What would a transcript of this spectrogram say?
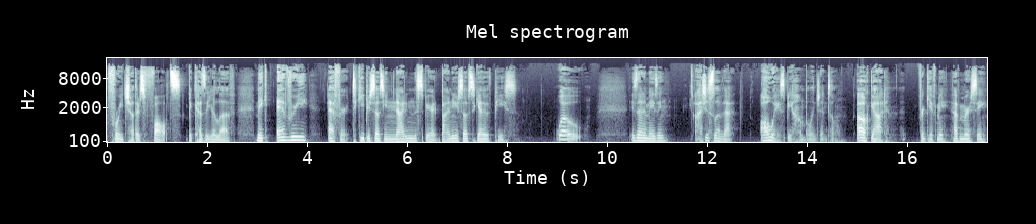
for each other's faults because of your love. Make every effort to keep yourselves united in the Spirit, binding yourselves together with peace. Whoa. Isn't that amazing? I just love that. Always be humble and gentle. Oh, God, forgive me. Have mercy.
